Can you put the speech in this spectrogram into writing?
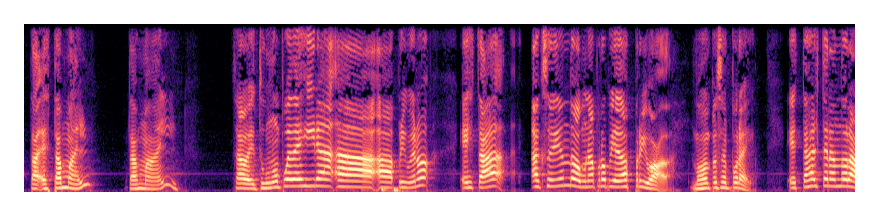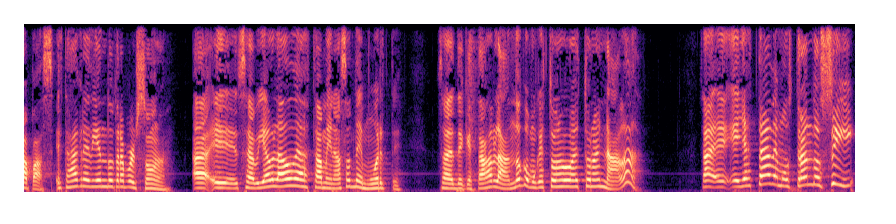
está- estás mal. Estás mal. ¿Sabes? Tú no puedes ir a, a- a- Primero, estás accediendo a una propiedad privada. Vamos a empezar por ahí. Estás alterando la paz. Estás agrediendo a otra persona. Ah, eh, se había hablado de hasta amenazas de muerte. ¿Sabes? ¿De qué estás hablando? Como que esto no, esto no es nada. O sea, e- ella está demostrando, sí,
